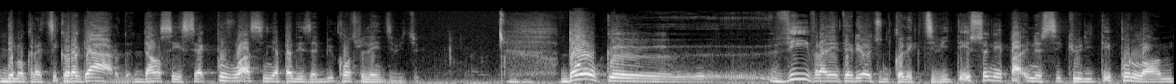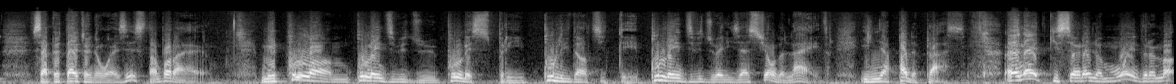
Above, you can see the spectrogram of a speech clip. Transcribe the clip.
démocratique regarde dans ces sectes pour voir s'il n'y a pas des abus contre l'individu. Donc, euh, vivre à l'intérieur d'une collectivité, ce n'est pas une sécurité pour l'homme. Ça peut être une oasis temporaire. Mais pour l'homme, pour l'individu, pour l'esprit, pour l'identité, pour l'individualisation de l'être, il n'y a pas de place. Un être qui serait le moindrement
